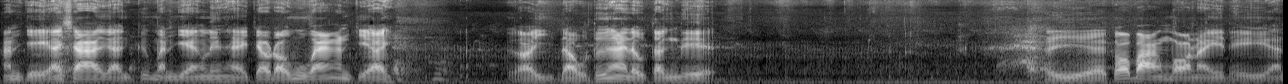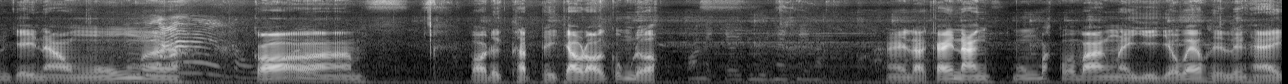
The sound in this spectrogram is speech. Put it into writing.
Anh chị ở xa gần, cứ mạnh dạng liên hệ trao đổi mua bán anh chị ơi rồi, đầu thứ hai đầu tuần thì thì ờ, có ba con bò này thì anh chị nào muốn ờ, có ờ, bò được thịt thì trao đổi cũng được. Hay là cái năng, muốn bắt ba con này gì dỗ béo thì liên hệ.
